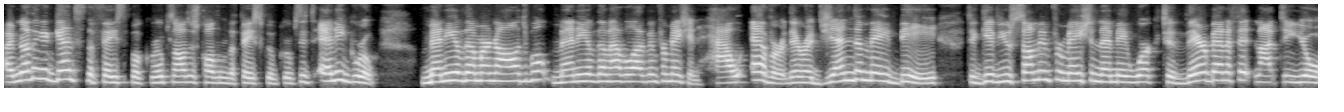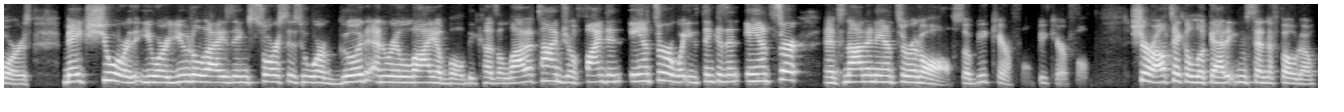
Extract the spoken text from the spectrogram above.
I have nothing against the Facebook groups, and I'll just call them the Facebook groups. It's any group. Many of them are knowledgeable. Many of them have a lot of information. However, their agenda may be to give you some information that may work to their benefit, not to yours. Make sure that you are utilizing sources who are good and reliable because a lot of times you'll find an answer or what you think is an answer and it's not an answer at all. So be careful. Be careful. Sure, I'll take a look at it. You can send a photo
